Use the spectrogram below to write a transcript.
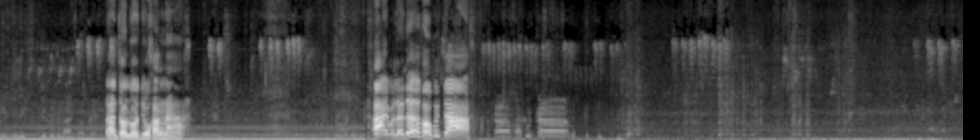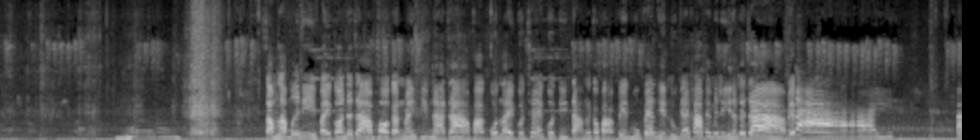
คือตรงนี้คือเป็นร้านจอดรถร้านจอดรถอยู่ข้างหน้า อ้ายมาเลยเด้อขอบคุณจ้า ครับ ขอบคุณครับสำหรับมือนี้ไปก่อนนะจ้าพ่อกันไม่คลิปหนาจ้า ฝากกดไลค์กดแชร์กดติดตามแล้วก็ฝาก Facebook แฟนเห็นลูกได้ค่าเฟมิลี่น้ำนะจ้า บ๊ายบาย ไป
